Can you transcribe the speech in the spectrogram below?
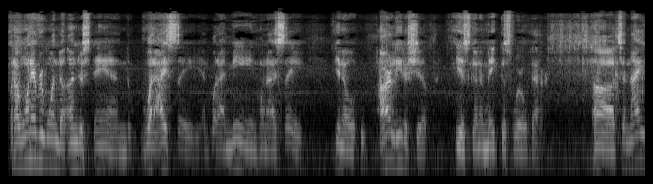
but I want everyone to understand what I say and what I mean when I say, you know, our leadership is going to make this world better. Uh, tonight,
